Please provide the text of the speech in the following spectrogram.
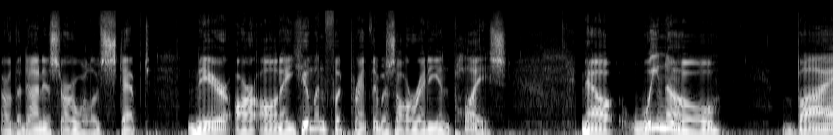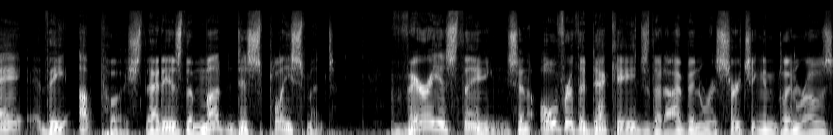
or the dinosaur will have stepped near or on a human footprint that was already in place. Now, we know by the uppush, that is, the mud displacement, various things. And over the decades that I've been researching in Glen Rose,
